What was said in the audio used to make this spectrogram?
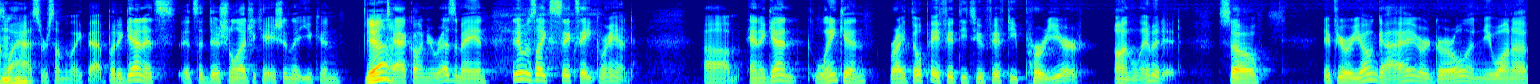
Mhm. class or something like that. But again, it's it's additional education that you can yeah. tack on your resume and, and it was like six eight grand um, and again lincoln right they'll pay 5250 per year unlimited so if you're a young guy or girl and you want to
